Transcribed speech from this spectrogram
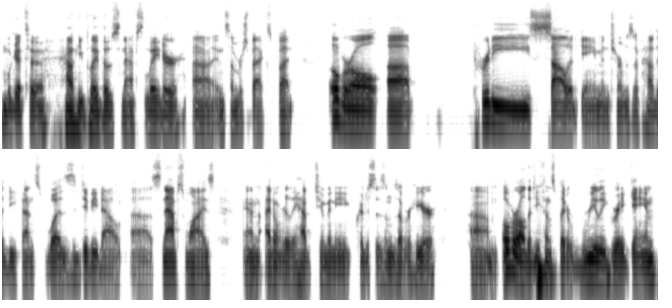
we'll get to how he played those snaps later uh, in some respects, but overall, uh, pretty solid game in terms of how the defense was divvied out uh, snaps wise. And I don't really have too many criticisms over here. Um, overall, the defense played a really great game,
